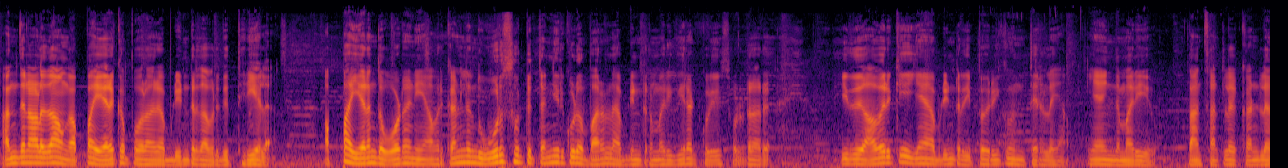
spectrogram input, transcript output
அந்த நாள் தான் அவங்க அப்பா இறக்க போகிறாரு அப்படின்றது அவருக்கு தெரியலை. அப்பா இறந்த உடனே அவர் கண்ணிலேருந்து ஒரு சொட்டு தண்ணீர் கூட வரலை அப்படின்ற மாதிரி விராட் கோலி சொல்கிறாரு இது அவருக்கே ஏன் அப்படின்றது இப்போ வரைக்கும் தெரியலையா? ஏன் இந்த மாதிரி பேண்ட் கண்ணில்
